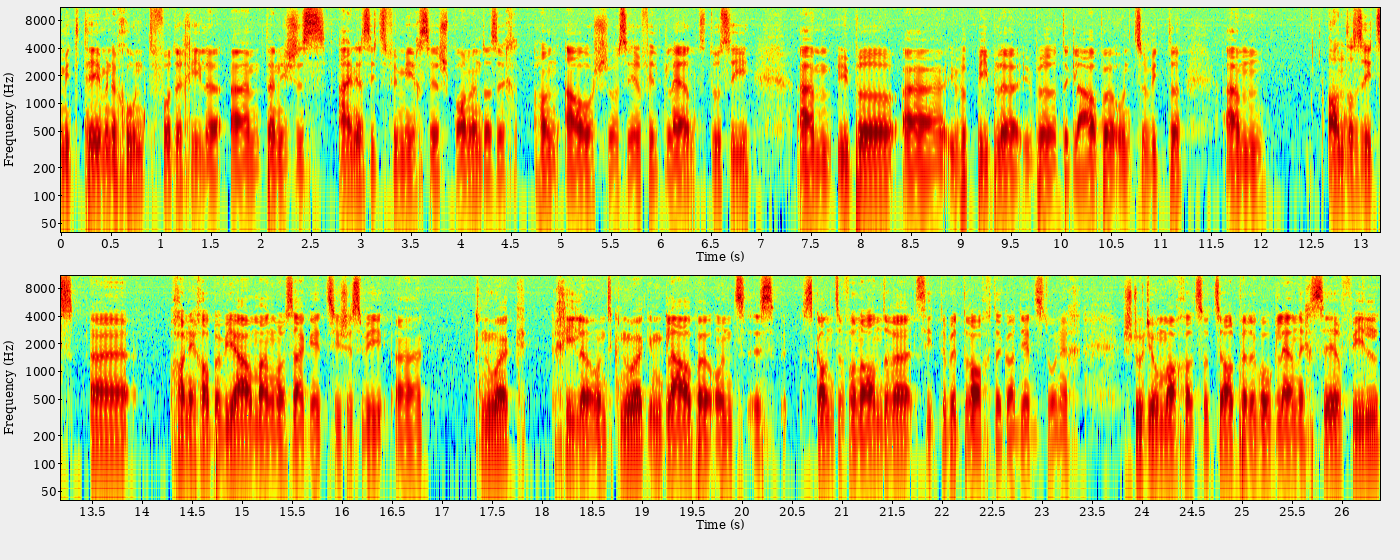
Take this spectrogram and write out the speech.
mit Themen kommt von der Kirche, ähm, dann ist es einerseits für mich sehr spannend. Also ich habe auch schon sehr viel gelernt durch sie ähm, über, äh, über die Bibel, über den Glauben und so weiter. Ähm, andererseits äh, kann ich aber wie auch manchmal sagen, jetzt ist es wie äh, genug Chile und genug im Glauben und es, das Ganze von einer anderen Seite betrachten. Gerade jetzt, wo ich Studium mache als Sozialpädagoge, lerne ich sehr viel.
